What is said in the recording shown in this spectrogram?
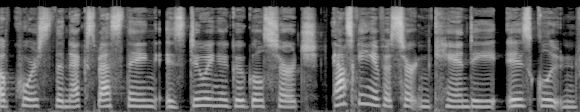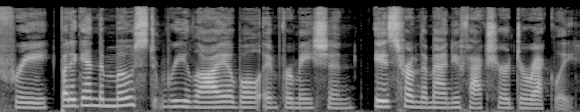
Of course, the next best thing is doing a Google search, asking if a certain candy is gluten free. But again, the most reliable information is from the manufacturer directly.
